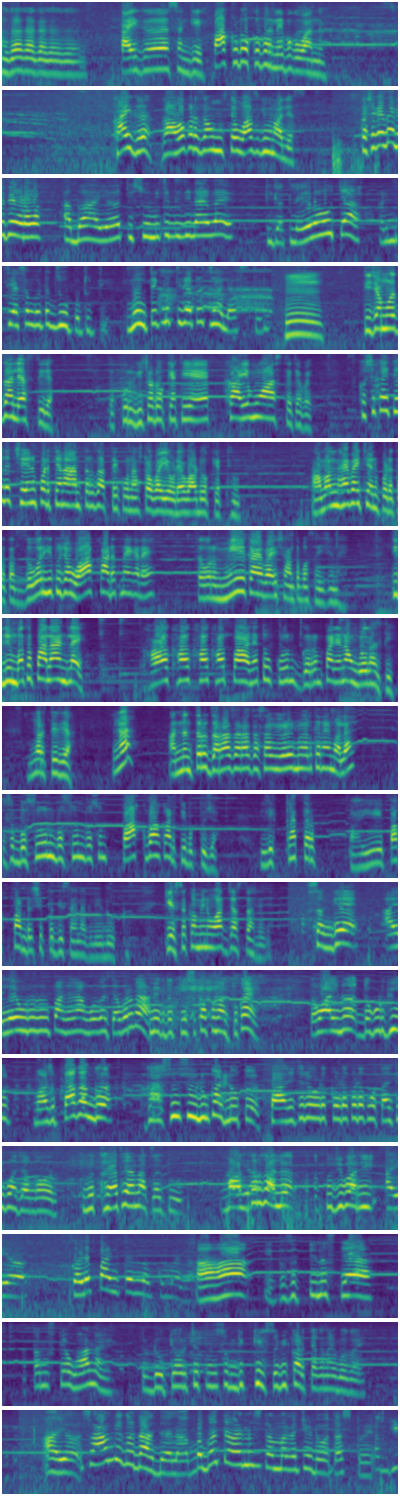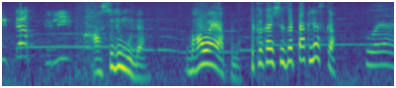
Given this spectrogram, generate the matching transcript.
अगं अगं अगं अगं अगं. काय ग संगे? पाक डोकं भरलंय भगवान काय ग? गावाकडे जाऊन नुसते वास घेऊन आल्यास. कशा काय झाले ते एवढा? वा अगं आय ती सोनीची दिदी नाही बाय तुझ्यात लय भाव होत्या आणि मी त्या संकटात झोपत होती. बहुतेक मग तिच्यातच झाल्या असतील. हम्म. तिच्यामुळे झाले असतील. या. त्या पुरगीच्या डोक्यात एक कायम वा असते त्या बाई. कशी काय तिला चेन पडते ना अंतर जाते कोणास बाई एवढ्या वा डोक्यात ठेवून? आम्हाला नाही बाई चेन पडत. आता जवळ ही तुझ्या वाघ काढत नाही का नाही? तर मी काय बाई शांत बसायची नाही. ती लिंबाचा पाला आणलाय. खाळ खाळ खाळ खाळ पाण्यात उकळून गरम पाण्याने आंघोळ घालती. मरते द्या. हा? आणि नंतर जरा जरा जसा वेळ मिळेल का नाही मला तसं बसून बसून बसून पाक बा काढते बघ तुझ्या. लिक्का तर बाई पाक पांढरं शिपत दिसायला लागले डोकं. केस कमी वाद जास्त झाले संगे आईला उडून पाण्याने आंघोळ घालत्या बरं का? मी एकदा केस कापून आलतो काय? तेव्हा आईनं दगड घेऊन माझं पाक अंग घासून सोलून काढलं होतं. पाणी तर एवढं कडक कडक होता ती माझ्या अंगावर. तुम्ही थया थया नाचाल तू. माझं तर झालं आता तुझी बारी. आय कडक पाणी तर नको मला. आहा इथं सुट्टी नसत्या. आता नुसत्या वाहन आहे. तर डोक्यावरच्या तुझी समधी केस बी काढत्या का नाही बघाय? आय सांग की ग दादाला. बघत तेव्हा नुसतं मला चिडवत असतोय. असू दे मुला. भाव आहे आपला. एका काय शिजत टाकल्यास का? होय.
